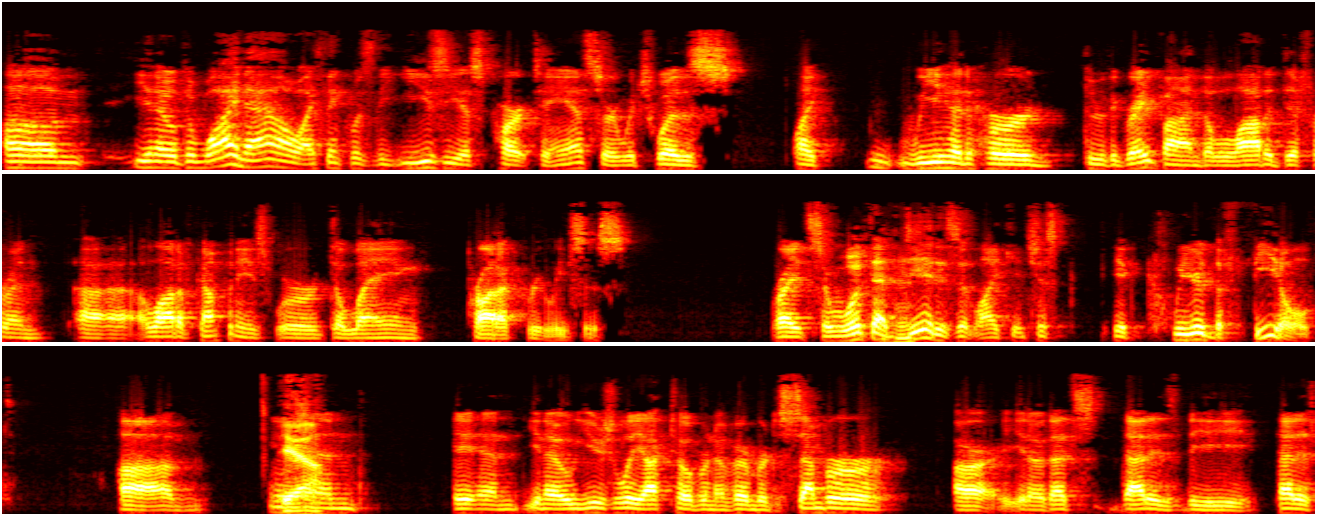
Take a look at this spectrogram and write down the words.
Um, you know, the why now I think was the easiest part to answer, which was like we had heard through the grapevine that a lot of different, uh, a lot of companies were delaying product releases, right? So what that mm-hmm. did is it like it just it cleared the field, um, yeah, and and you know usually October, November, December are you know that's that is the that is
